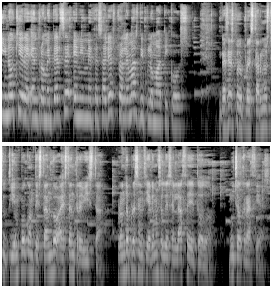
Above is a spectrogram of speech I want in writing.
y no quiere entrometerse en innecesarios problemas diplomáticos. Gracias por prestarnos tu tiempo contestando a esta entrevista. Pronto presenciaremos el desenlace de todo. Muchas gracias.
